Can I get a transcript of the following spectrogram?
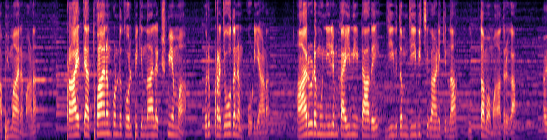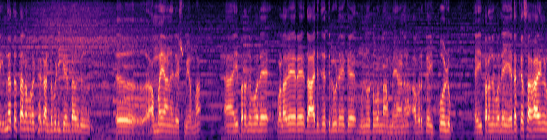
അഭിമാനമാണ്. പ്രായത്തെ അധ്വാനം കൊണ്ട് തോൽപ്പിക്കുന്ന ലക്ഷ്മിയമ്മ ഒരു പ്രചോദനം കൂടിയാണ്. ആരുടെ മുന്നിലും കൈനീട്ടാതെ ജീവിതം ജീവിച്ചു കാണിക്കുന്ന ഉത്തമ മാതൃക. ഇന്നത്തെ തലമുറയ്ക്ക് കണ്ടുപിടിക്കേണ്ട ഒരു അമ്മയാണ് ലക്ഷ്മി അമ്മ. ഈ പറഞ്ഞ പോലെ വളരെയേറെ ദാരിദ്ര്യത്തിലൂടെയൊക്കെ മുന്നോട്ട് വന്ന അമ്മയാണ്. അവർക്ക് ഇപ്പോഴും ഈ പറഞ്ഞ പോലെ ഏതൊക്കെ സഹായങ്ങൾ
